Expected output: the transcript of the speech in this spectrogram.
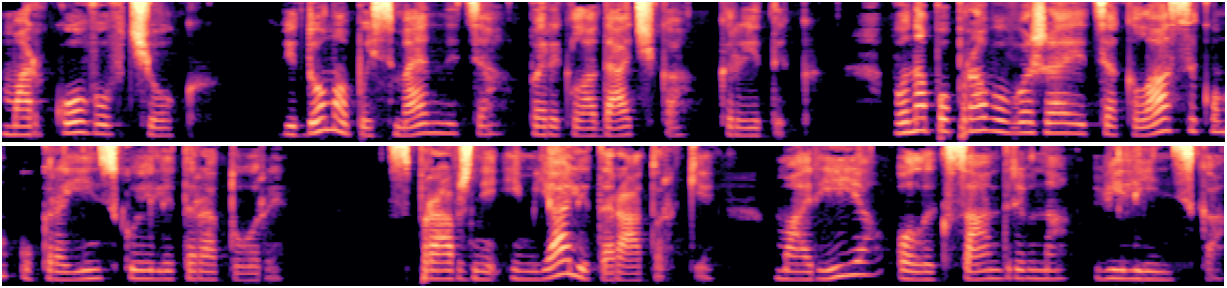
Марко Вовчок відома письменниця, перекладачка, критик. Вона по праву вважається класиком української літератури. Справжнє ім'я літераторки Марія Олександрівна Вілінська.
